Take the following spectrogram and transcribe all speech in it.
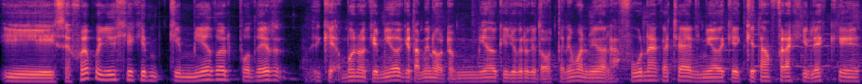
Y se fue, pues yo dije que, que miedo el poder, que, bueno, que miedo que también otro miedo que yo creo que todos tenemos, el miedo de la funa, ¿cachai? El miedo de que qué tan frágil es que,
